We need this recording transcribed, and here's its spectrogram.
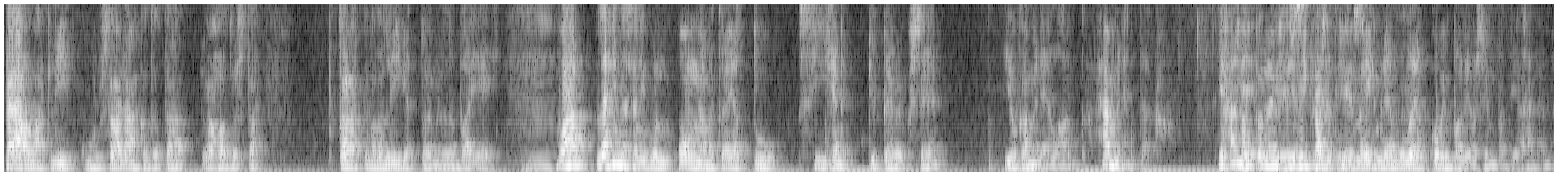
pääomat liikkuu, saadaanko tota rahoitusta kannattavalle liiketoiminnalle vai ei. Mm. Vaan lähinnä se niin kuin ongelmat rajoittuu siihen typerykseen, joka menee lankaan. Hän menettää rahaa. Ja hän on todennäköisesti rikas ja tyhmä ihminen ja mulla ei ole kovin paljon sympatiaa hänelle.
